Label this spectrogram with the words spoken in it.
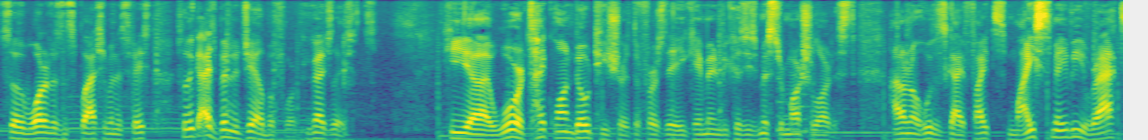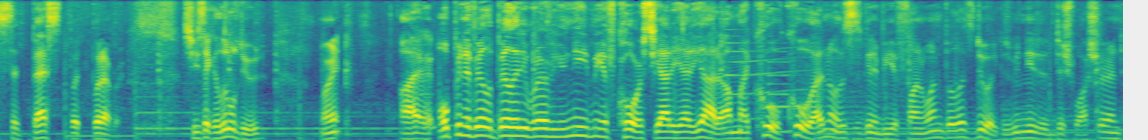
So the water doesn't splash him in his face. So the guy's been to jail before. Congratulations. He uh, wore a Taekwondo t-shirt the first day he came in because he's Mr. Martial Artist. I don't know who this guy fights. Mice, maybe? Rats at best, but whatever. So he's like a little dude, right? Uh, open availability, whatever you need me, of course, yada, yada, yada. I'm like, cool, cool. I know this is going to be a fun one, but let's do it because we needed a dishwasher, and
